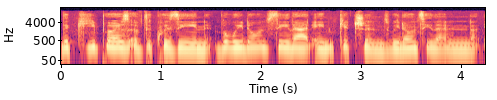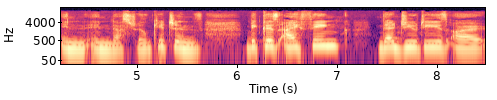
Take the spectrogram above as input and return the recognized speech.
the keepers of the cuisine but we don't see that in kitchens we don't see that in in industrial kitchens because i think their duties are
